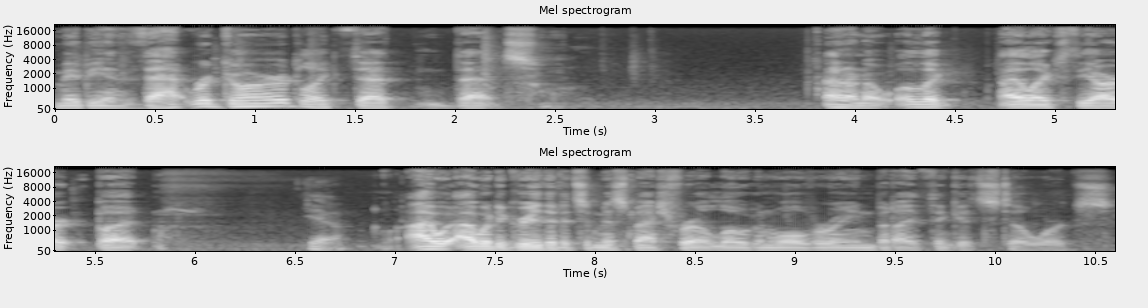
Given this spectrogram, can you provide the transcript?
maybe in that regard, like that, that's I don't know. Uh, like I liked the art, but Yeah. I, w- I would agree that it's a mismatch for a Logan Wolverine, but I think it still works.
